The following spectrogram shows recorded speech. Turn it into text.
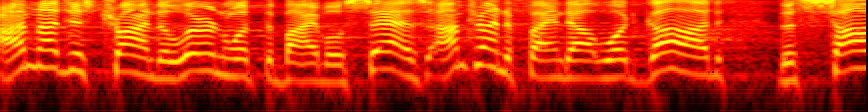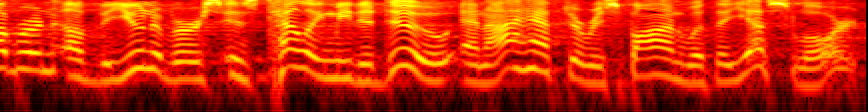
I'm not just trying to learn what the Bible says, I'm trying to find out what God, the sovereign of the universe, is telling me to do, and I have to respond with a yes, Lord.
